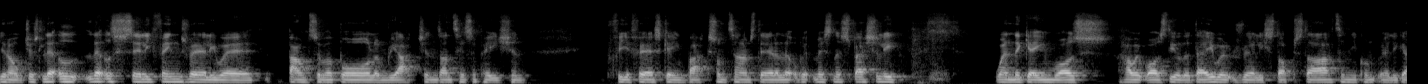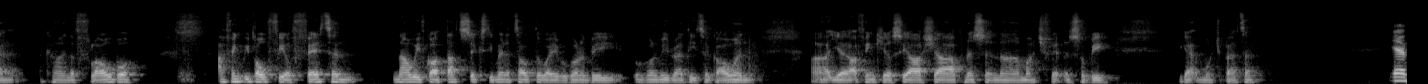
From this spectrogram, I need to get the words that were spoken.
you know, just little little silly things really, where bounce of a ball and reactions, anticipation for your first game back. Sometimes they're a little bit missing, especially when the game was how it was the other day, where it was really stop start and you couldn't really get a kind of flow. But I think we both feel fit, and now we've got that sixty minutes out the way. We're going to be we're to be ready to go, and uh, yeah, I think you'll see our sharpness and our match fitness will be, be getting much better yeah,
